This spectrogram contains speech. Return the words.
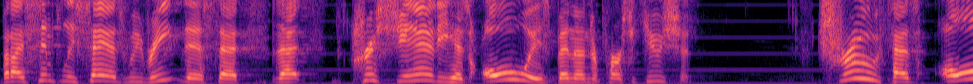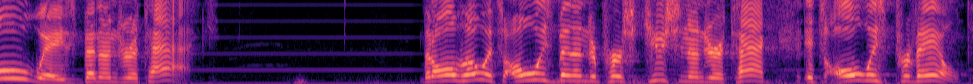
But I simply say, as we read this, that, that Christianity has always been under persecution. Truth has always been under attack. But although it's always been under persecution, under attack, it's always prevailed.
